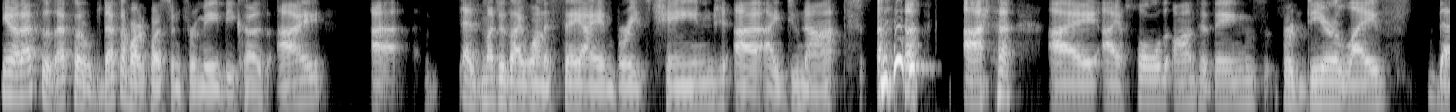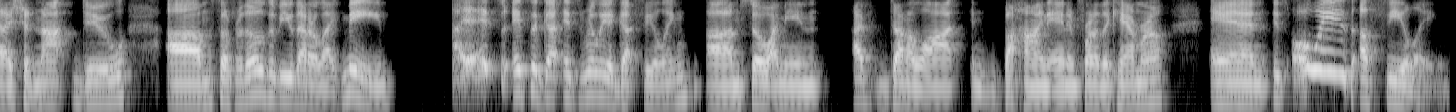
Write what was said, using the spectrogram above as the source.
You know, that's a that's a that's a hard question for me because I, uh, as much as I want to say I embrace change, uh, I do not. I I I hold on to things for dear life that I should not do. Um, so for those of you that are like me, it's it's a gut. It's really a gut feeling. Um, so I mean, I've done a lot in behind and in front of the camera, and it's always a feeling.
